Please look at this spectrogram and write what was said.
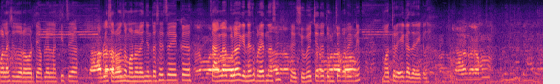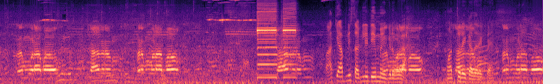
पलाच्या जोरावरती आपल्याला नक्कीच आपल्या सर्वांचं मनोरंजन तसेच एक चांगला गुलाल घेण्याचा प्रयत्न असेल. शुभेच्छा तर तुमच्या परीने. मथुर एक हजार एकला गरम गरम वडापाव गरम गरम वडापाव बाकी आपली सगळी टीम आहे इकडे बघा. मथुर एक हजार एक वडापाव.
